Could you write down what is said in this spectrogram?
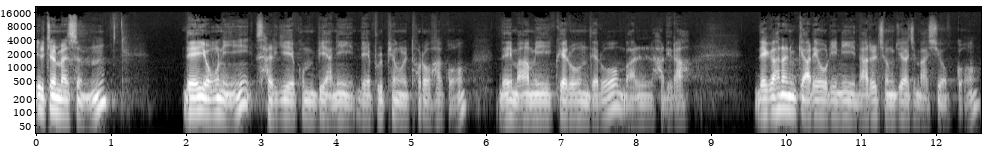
1절 말씀 내 영혼이 살기에 곤비하니 내 불평을 토로하고 내 마음이 괴로운 대로 말하리라 내가 하나님께 아뢰오리니 나를 정죄하지 마시옵고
